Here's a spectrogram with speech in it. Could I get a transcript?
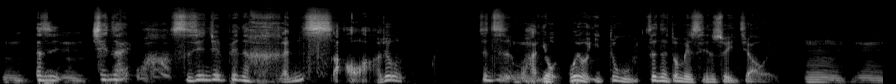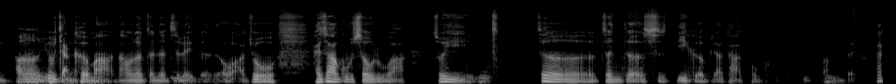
嗯。但是现在哇，时间就变得很少啊，就甚至哇，有我有一度真的都没时间睡觉，哎。嗯嗯，嗯，又讲课嘛，然后呢，等等之类的，哇，就还是要顾收入啊，所以这真的是第一个比较大的痛苦的地方。对，那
